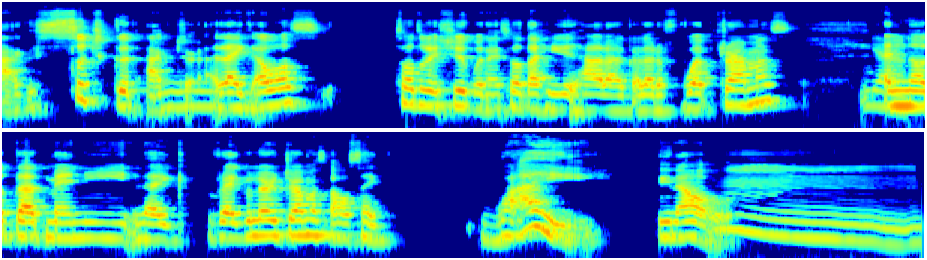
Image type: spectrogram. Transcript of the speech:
actor, such good actor. Mm. Like I was totally shook when I saw that he had like a lot of web dramas Yeah. and not that many like regular dramas. I was like, why? You know. Hmm.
